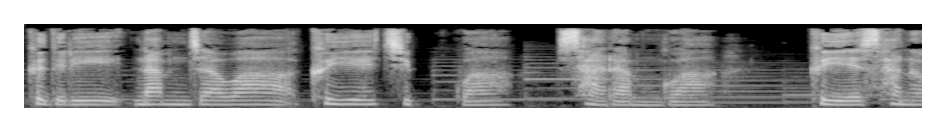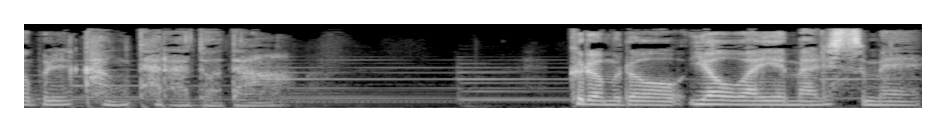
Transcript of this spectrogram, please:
그들이 남자와 그의 집과 사람과 그의 산업을 강탈하도다. 그러므로 여호와의 말씀에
